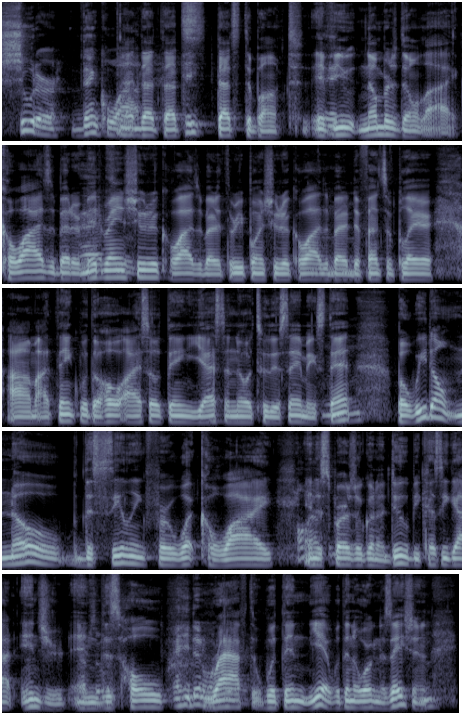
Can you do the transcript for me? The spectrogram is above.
shooter than Kawhi. That, that that's He- that's debunked. If you numbers don't lie, Kawhi is a better mid range shooter. Kawhi is a better three point shooter. Kawhi is a better mm-hmm. defensive player. Um, I think with the whole ISO thing, yes and no to the same extent, mm-hmm. but we don't know the ceiling for what Kawhi oh, and the Spurs are going to do because he got injured and this whole And raft within yeah within the organization. Mm-hmm.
